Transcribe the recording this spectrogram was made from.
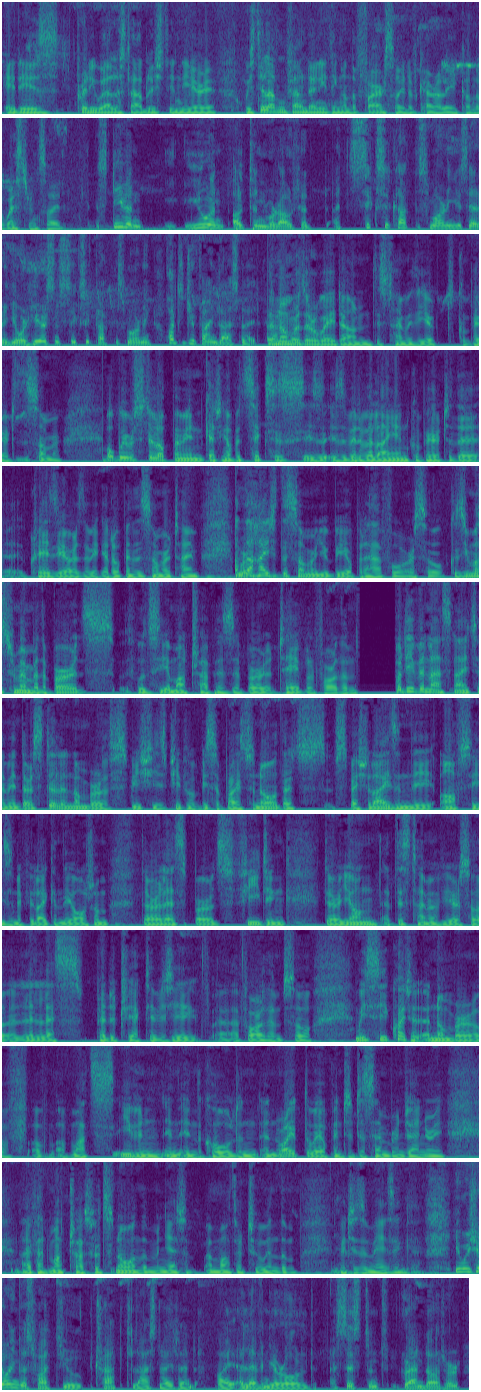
it is pretty well established in the area. We still haven't found anything on the far side of Caragh Lake, on the western side. Stephen, you and Alton were out at, at six o'clock this morning, you said, and you were here since six o'clock this morning. What did you find last night? The numbers are way down this time of the year compared to the summer. But we were still up. I mean, getting up at six is, is, is a bit of a lie-in compared to the crazy hours that we get up in the summertime. At the height of the summer, you'd be up at half four or so. Because you must remember, the birds will see a moth trap as a bird table for them. But even last night, I mean, there's still a number of species people would be surprised to know that specialise in the off season, if you like, in the autumn. There are less birds feeding their young at this time of year, so a little less predatory activity uh, for them. So we see quite a, a number of, of, of, moths, even in, in the cold and, and right the way up into December and January. I've had moth traps with snow on them and yet a, a moth or two in them, yeah. which is amazing. Yeah. You were showing us what you trapped last night, and my 11 year old assistant granddaughter,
